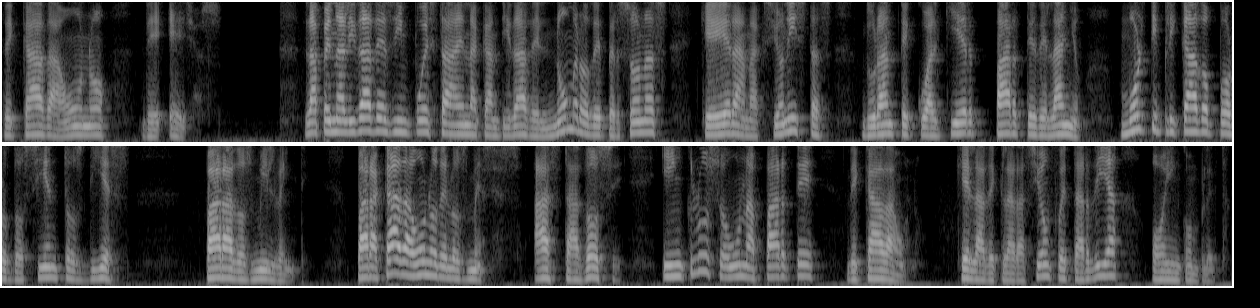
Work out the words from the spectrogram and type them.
de cada uno de ellos. La penalidad es impuesta en la cantidad del número de personas que eran accionistas durante cualquier parte del año, multiplicado por 210 para 2020. Para cada uno de los meses, hasta 12, incluso una parte de cada uno, que la declaración fue tardía o incompleta.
